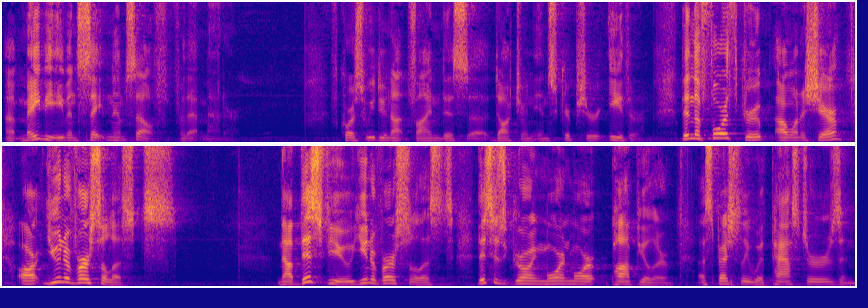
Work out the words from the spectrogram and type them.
Uh, maybe even Satan himself, for that matter course, we do not find this uh, doctrine in Scripture either. Then the fourth group I want to share are universalists. Now, this view, universalists, this is growing more and more popular, especially with pastors and,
